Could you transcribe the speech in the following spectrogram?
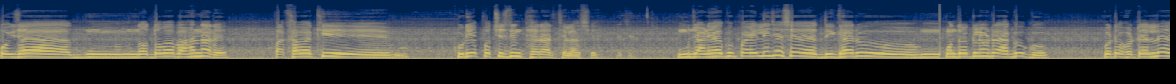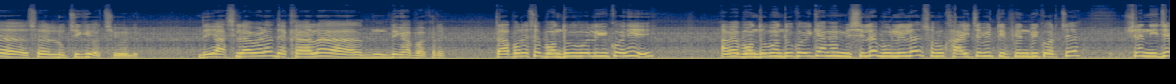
ପଇସା ନଦେବା ବାହାନାରେ ପାଖାପାଖି କୋଡ଼ିଏ ପଚିଶ ଦିନ ଫେରାର ଥିଲା ସେ ମୁଁ ଜାଣିବାକୁ ପାଇଲି ଯେ ସେ ଦୀଘାରୁ ପନ୍ଦର କିଲୋମିଟର ଆଗକୁ ଗୋଟେ ହୋଟେଲରେ ସେ ଲୁଚିକି ଅଛି ବୋଲି ଦେଇ ଆସିଲା ବେଳେ ଦେଖାହେଲା ଦୀଘା ପାଖରେ ତାପରେ ସେ ବନ୍ଧୁ ବୋଲିକି କହି ଆମେ ବନ୍ଧୁ ବନ୍ଧୁ କହିକି ଆମେ ମିଶିଲେ ବୁଲିଲେ ସବୁ ଖାଇଛେ ବି ଟିଫିନ୍ ବି କରିଛେ ସେ ନିଜେ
